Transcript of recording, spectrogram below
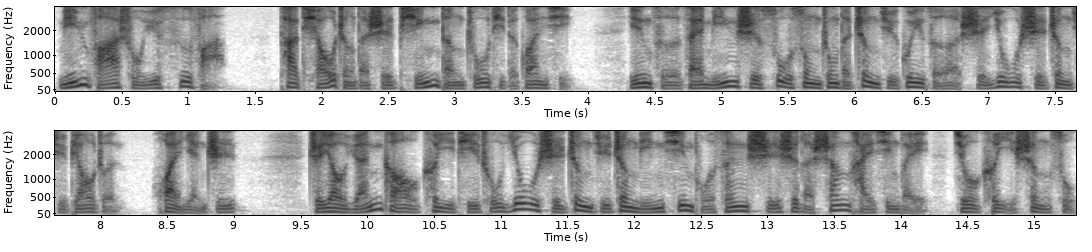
民法属于私法，它调整的是平等主体的关系，因此在民事诉讼中的证据规则是优势证据标准。换言之，只要原告可以提出优势证据证明辛普森实施了伤害行为，就可以胜诉。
